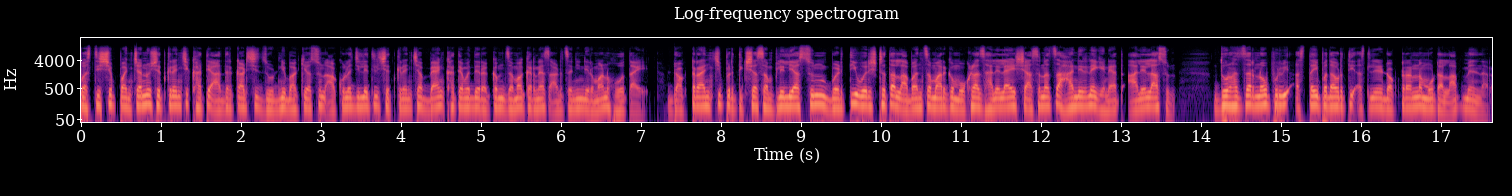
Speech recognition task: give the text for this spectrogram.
पस्तीसशे पंच्याण्णव शेतकऱ्यांची खाते आधार कार्डशी जोडणी बाकी असून अकोला जिल्ह्यातील शेतकऱ्यांच्या बँक खात्यामध्ये रक्कम जमा करण्यास अडचणी निर्माण होत आहे. डॉक्टरांची प्रतीक्षा संपलेली असून बढती वरिष्ठता लाभांचा मार्ग मोकळा झालेला आहे. शासनाचा हा निर्णय घेण्यात आलेला असून दोन हजार नऊ पूर्वी अस्थायी पदावरती असलेल्या डॉक्टरांना मोठा लाभ मिळणार.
